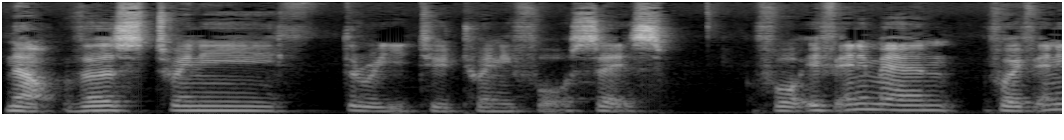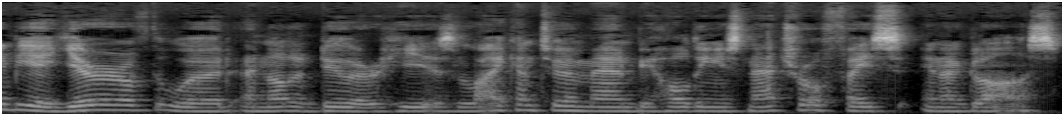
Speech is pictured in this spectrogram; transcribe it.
Now, verse 23 to 24 says, For if any man, for if any be a hearer of the word and not a doer, he is like unto a man beholding his natural face in a glass.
